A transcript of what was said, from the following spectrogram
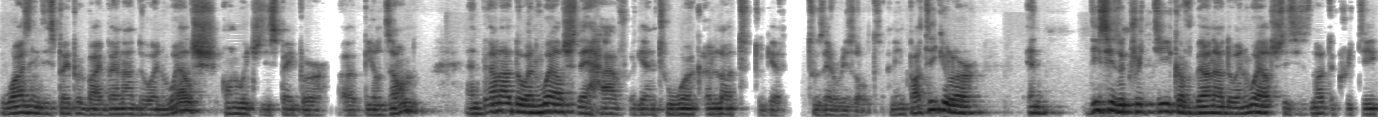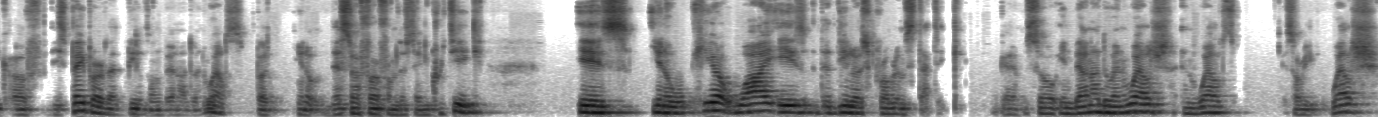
was in this paper by Bernardo and Welch, on which this paper uh, builds on. And Bernardo and Welch, they have, again, to work a lot to get to their results. And in particular, and this is a critique of Bernardo and Welch. this is not a critique of this paper that builds on Bernardo and Welch, but, you know, they suffer from the same critique, is, you know, here, why is the dealer's problem static? Okay, so in Bernardo and Welch and Welch, sorry, Welch,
